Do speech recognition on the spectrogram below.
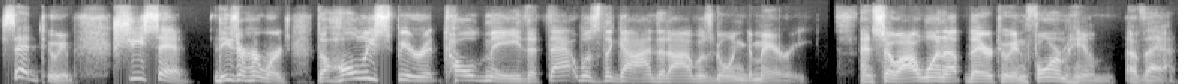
said to him she said these are her words the holy spirit told me that that was the guy that i was going to marry and so i went up there to inform him of that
